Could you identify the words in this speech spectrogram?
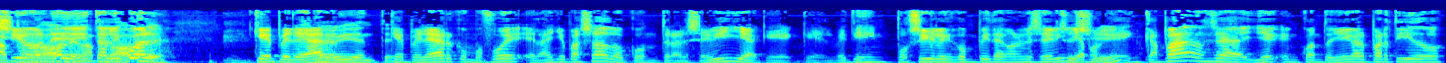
lesiones probable, y tal y probable. cual. Que pelear, que pelear como fue el año pasado contra el Sevilla, que, que el Betis es imposible que compita con el Sevilla Sí, sí. porque es incapaz, o sea, en cuanto llega al partido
